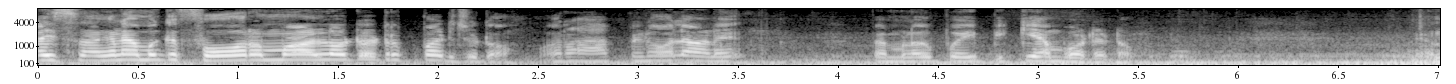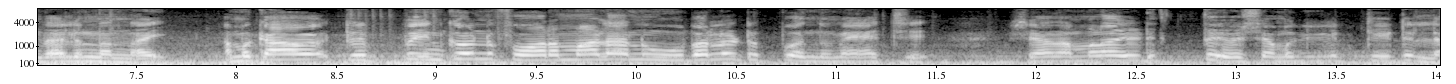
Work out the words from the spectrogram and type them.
ഗൈസ് അങ്ങനെ നമുക്ക് ഫോറം മാളിലോട്ട് ട്രിപ്പ് അടിച്ചു കേട്ടോ റാപ്പിഡോയിലാണ് അപ്പം നമ്മൾ പോയി പിക്ക് ചെയ്യാൻ പോട്ടെ കേട്ടോ എന്തായാലും നന്നായി. നമുക്ക് ആ ട്രിപ്പ് എനിക്ക് തോന്നുന്നു ഫോറം മാൾ പറഞ്ഞ ഊബറിൽ ട്രിപ്പ് വന്നു മാച്ച് പക്ഷെ നമ്മൾ എടുത്ത് പക്ഷെ നമുക്ക് കിട്ടിയിട്ടില്ല.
